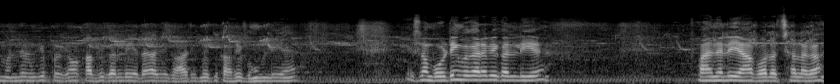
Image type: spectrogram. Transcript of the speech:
मंदिर की परिक्रमा काफ़ी कर ली है अभी घाट में भी काफ़ी घूम लिए हैं। इसमें बोटिंग वगैरह भी कर ली है। फाइनली यहाँ बहुत अच्छा लगा।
